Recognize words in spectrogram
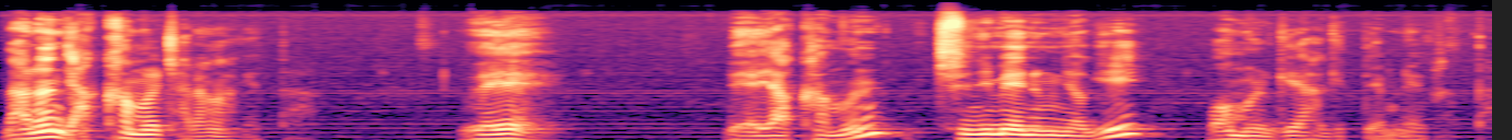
나는 약함을 자랑하겠다. 왜? 내 약함은 주님의 능력이 머물게 하기 때문에 그렇다.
